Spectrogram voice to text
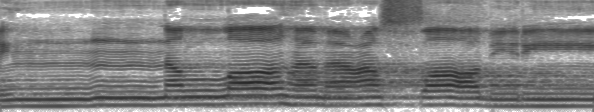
إن الله مع الصابرين.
